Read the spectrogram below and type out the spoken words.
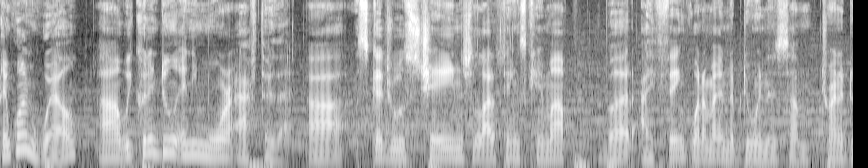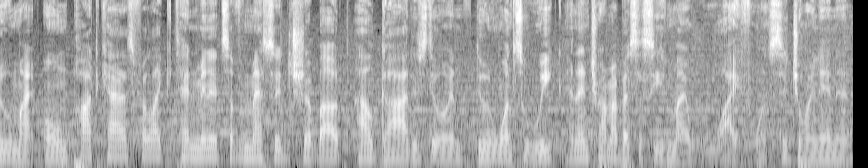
It went well. Uh, we couldn't do any more after that. Uh, schedules changed, a lot of things came up, but I think what I'm gonna end up doing is um, trying to do my own podcast for like 10 minutes of a message about how God is doing, doing once a week, and then try my best to see if my wife wants to join in and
